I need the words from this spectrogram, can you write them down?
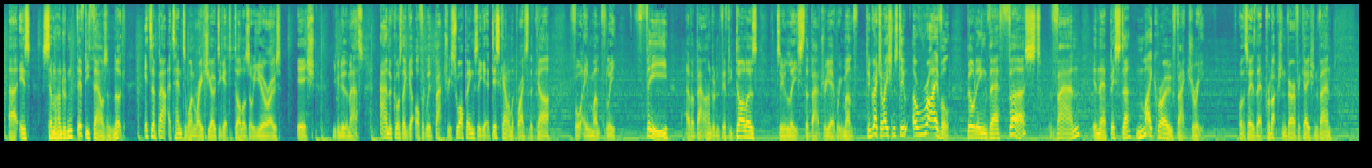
uh, is 750,000 NOK. It's about a 10 to 1 ratio to get to dollars or euros ish. You can do the maths. And of course, they get offered with battery swapping, so you get a discount on the price of the car for a monthly fee of about $150 to lease the battery every month. Congratulations to Arrival, building their first van in their Bicester micro factory. What they say is their production verification van,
